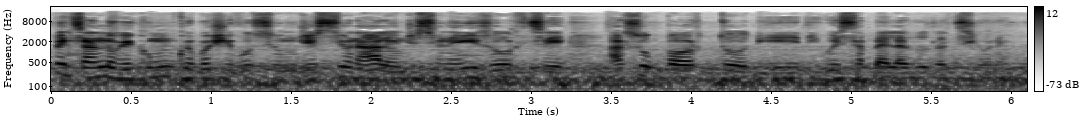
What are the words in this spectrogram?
pensando che comunque poi ci fosse un gestionale, un gestione di risorse a supporto di, di questa bella dotazione.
